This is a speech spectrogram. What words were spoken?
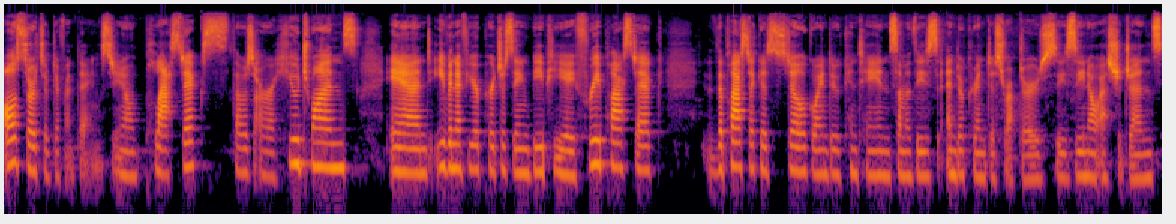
all sorts of different things. You know, plastics, those are huge ones. And even if you're purchasing BPA free plastic, the plastic is still going to contain some of these endocrine disruptors, these xenoestrogens,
